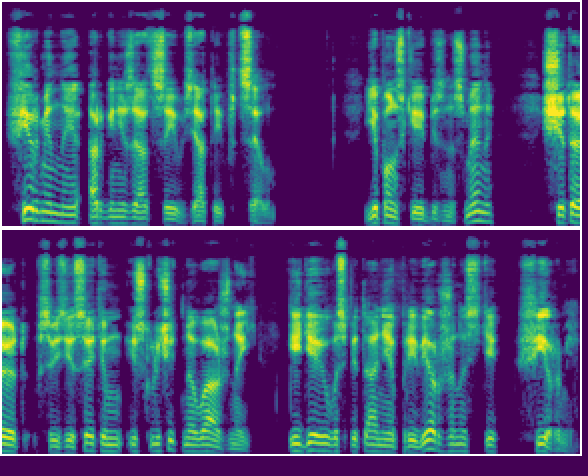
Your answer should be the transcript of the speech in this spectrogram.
фирменной организации, взятой в целом. Японские бизнесмены считают в связи с этим исключительно важной идею воспитания приверженности фирме.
